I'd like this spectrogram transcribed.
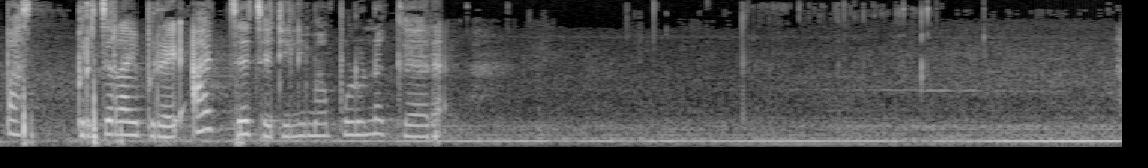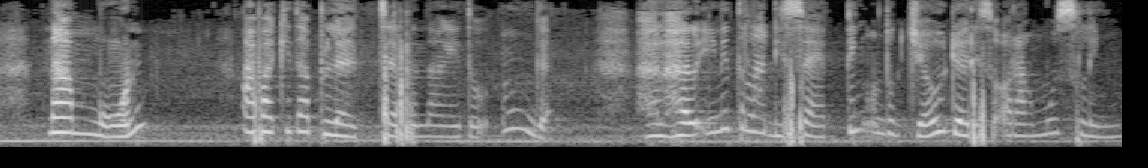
Pas bercerai berai aja jadi 50 negara. Namun apa kita belajar tentang itu? Enggak. Hal-hal ini telah disetting untuk jauh dari seorang muslim.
